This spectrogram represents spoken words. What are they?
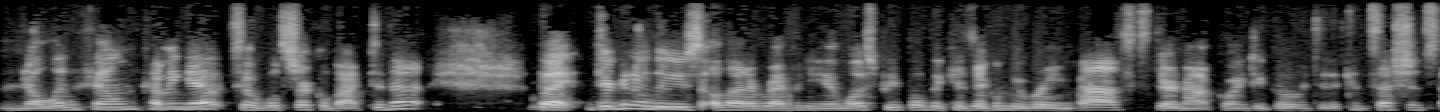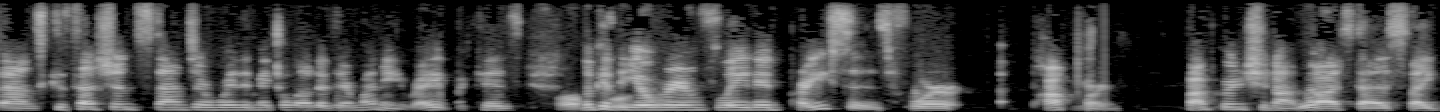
Nolan film coming out. So we'll circle back to that but they're going to lose a lot of revenue most people because they're going to be wearing masks they're not going to go into the concession stands concession stands are where they make a lot of their money right because of look course. at the overinflated prices for popcorn yeah. popcorn should not yeah. cost us like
